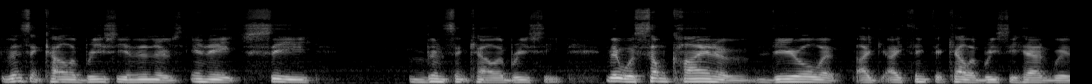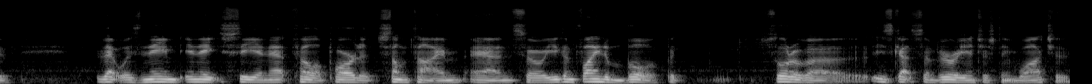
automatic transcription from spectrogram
Vincent Calabrese, and then there's NHC Vincent Calabrese there was some kind of deal that I, I think that Calabrese had with that was named NHC and that fell apart at some time. And so you can find them both, but sort of a, he's got some very interesting watches.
